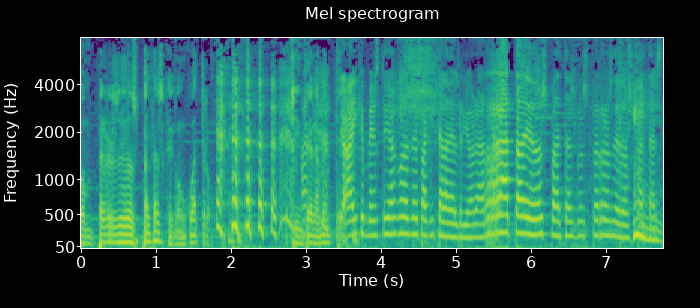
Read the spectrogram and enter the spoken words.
con perros de dos patas que con cuatro. Sinceramente. Ay, que me estoy acordando de Paquita la del Río ahora. Rata de dos patas, los perros de dos patas.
